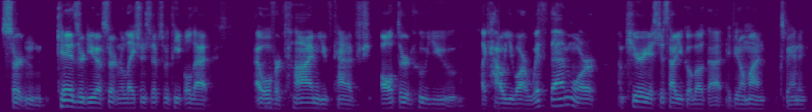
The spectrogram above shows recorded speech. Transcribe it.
certain kids or do you have certain relationships with people that over time you've kind of altered who you like how you are with them? Or i'm curious just how you go about that if you don't mind expanding.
